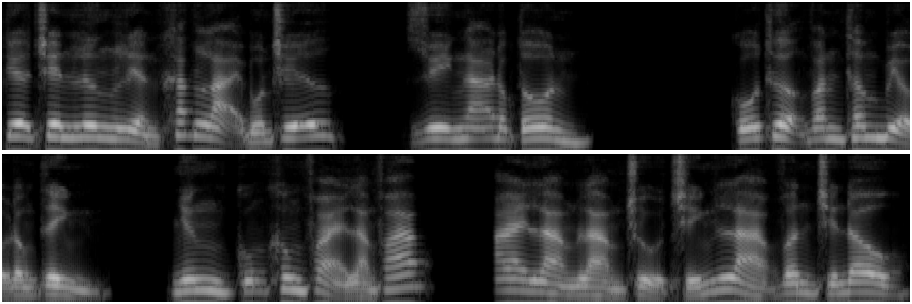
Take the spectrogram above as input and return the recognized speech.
kia trên lưng liền khắc lại bốn chữ, duy ngã độc tôn. Cố thượng văn thâm biểu đồng tình, nhưng cũng không phải làm pháp, ai làm làm chủ chính là vân chiến đâu.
